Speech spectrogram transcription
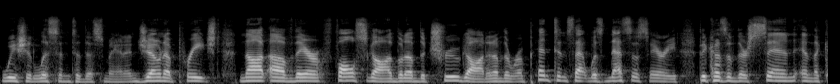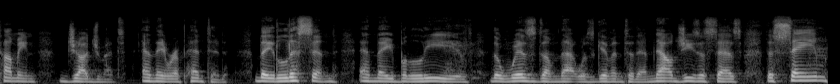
we should listen to this man. And Jonah preached not of their false God, but of the true God and of the repentance that was necessary because of their sin and the coming judgment. And they repented. They listened and they believed the wisdom that was given to them. Now, Jesus says, the same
